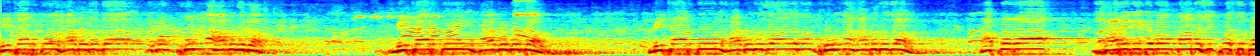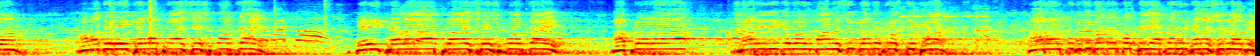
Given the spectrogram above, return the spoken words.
মিঠারকুল হাডুডু দল এবং খুলনা হাডুডু দল। মিঠারকুল হাডুডু দল। মিঠারকুল হাডুডু দল এবং খুলনা হাডুডু দল। আপনারা শারীরিক এবং মানসিক প্রস্তুত হন। আমাদের এই খেলা প্রায় শেষ পর্যায়ে। এই খেলা প্রায় শেষ পর্যায়ে আপনারা শারীরিক এবং মানসিকভাবে প্রস্তুত হন। আর অল্প কিছুক্ষণের মধ্যেই আপনাদের খেলা শুরু হবে।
